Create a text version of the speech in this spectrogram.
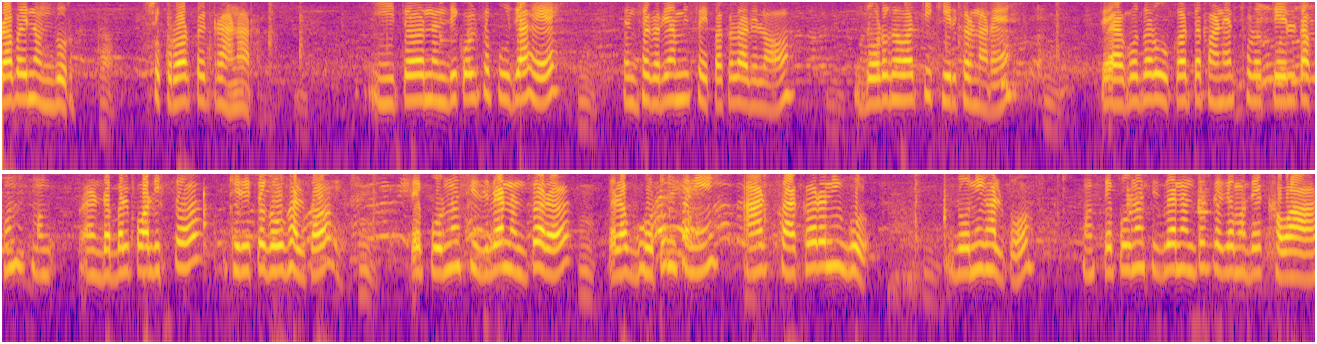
मी गौराबाई नंदूर शुक्रवार पेठ राहणार. इथं नंदीकोलचं पूजा आहे. त्यांच्या घरी आम्ही स्वयंपाकाला आलेलो आहो जोड गव्हाची खीर करणार आहे. ते अगोदर उकळत्या पाण्यात थोडं तेल टाकून मग डबल पॉलिशचं खिरीचं गहू घालतो. ते पूर्ण शिजल्यानंतर त्याला घोटून सनी आत साखर आणि गूळ दोन्ही घालतो. मग ते पूर्ण शिजल्यानंतर त्याच्यामध्ये खवा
